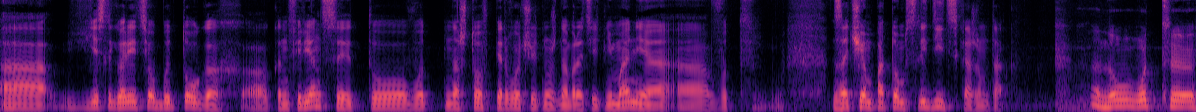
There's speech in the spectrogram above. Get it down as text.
А если говорить об итогах а, конференции, то вот на что в первую очередь нужно обратить внимание, вот зачем потом следить, скажем так? Ну вот, э,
